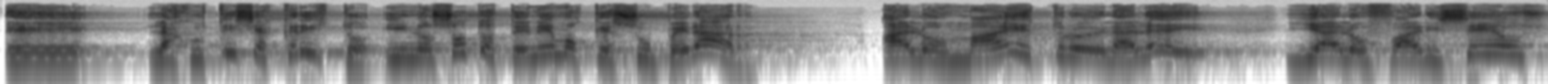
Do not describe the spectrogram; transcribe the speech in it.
Eh, la justicia es Cristo y nosotros tenemos que superar a los maestros de la ley y a los fariseos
